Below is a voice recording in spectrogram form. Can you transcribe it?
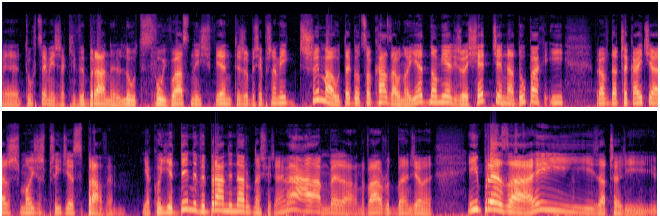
e, tu chce mieć taki wybrany lud, swój własny, święty, żeby się przynajmniej trzymał tego, co kazał. No jedno mieli, że siedźcie na dupach i, prawda, czekajcie, aż Mojżesz przyjdzie z prawem. Jako jedyny wybrany naród na świecie. A, naród będziemy impreza! I zaczęli,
